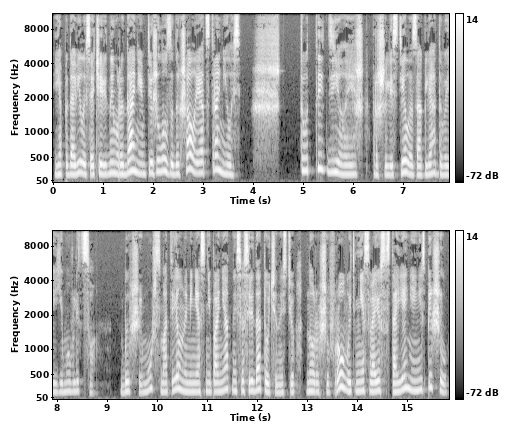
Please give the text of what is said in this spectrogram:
Я подавилась очередным рыданием, тяжело задышала и отстранилась. «Что ты делаешь?» – прошелестела, заглядывая ему в лицо. Бывший муж смотрел на меня с непонятной сосредоточенностью, но расшифровывать мне свое состояние не спешил.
